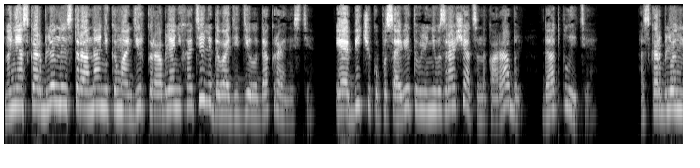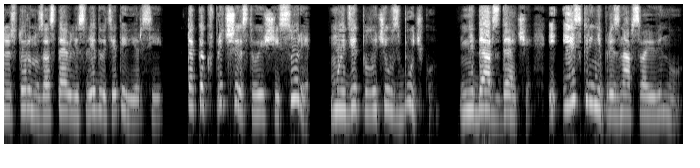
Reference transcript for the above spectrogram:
Но ни оскорбленная сторона, ни командир корабля не хотели доводить дело до крайности, и обидчику посоветовали не возвращаться на корабль до отплытия. Оскорбленную сторону заставили следовать этой версии, так как в предшествующей ссоре мой дед получил взбучку, не дав сдачи и искренне признав свою вину.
